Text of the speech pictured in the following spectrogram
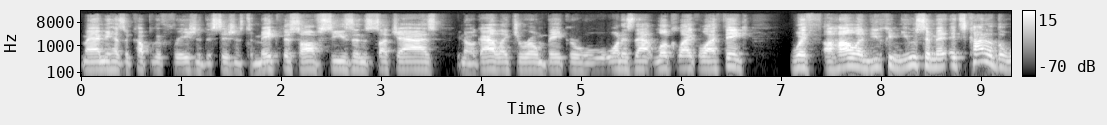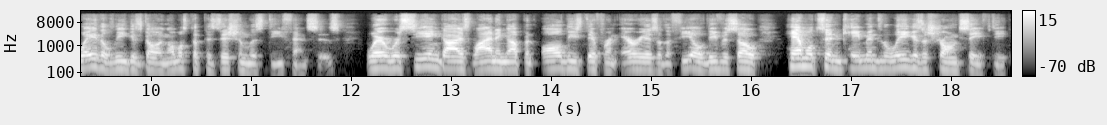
Miami has a couple of free agent decisions to make this offseason, such as, you know, a guy like Jerome Baker. What does that look like? Well, I think with a Holland, you can use him. It's kind of the way the league is going, almost the positionless defenses, where we're seeing guys lining up in all these different areas of the field. Even so, Hamilton came into the league as a strong safety,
